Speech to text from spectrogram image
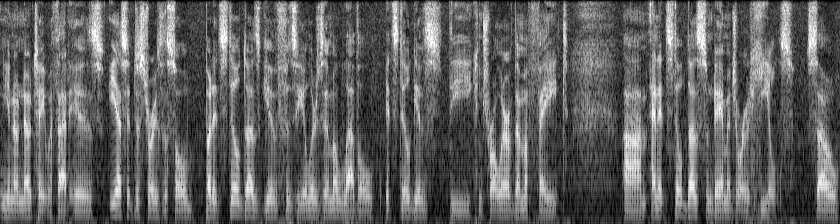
you know notate with that is yes, it destroys the soul, but it still does give Fazil or Zhim a level. It still gives the controller of them a fate, um, and it still does some damage or it heals. So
